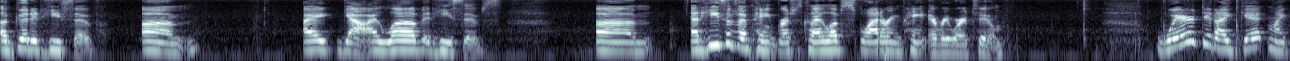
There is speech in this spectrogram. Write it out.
a good adhesive. Um, I, yeah, I love adhesives. Um, adhesives and paintbrushes because I love splattering paint everywhere too. Where did I get my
